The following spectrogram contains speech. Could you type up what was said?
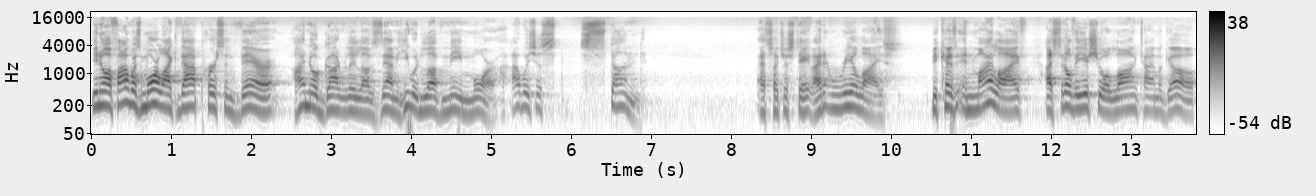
you know, if I was more like that person there, I know God really loves them. He would love me more. I was just stunned at such a statement. I didn't realize because in my life, I settled the issue a long time ago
